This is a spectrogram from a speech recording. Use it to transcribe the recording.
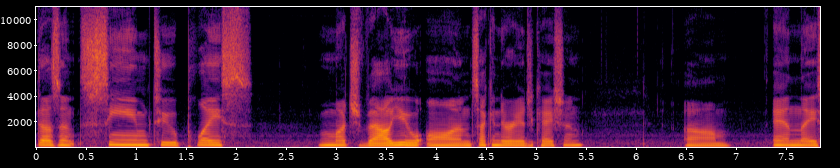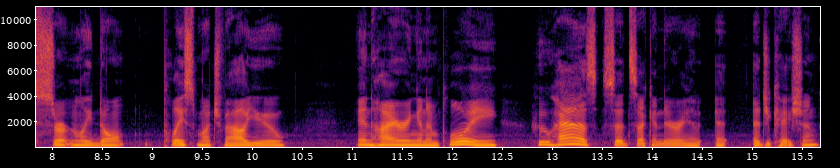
doesn't seem to place much value on secondary education. Um, and they certainly don't place much value in hiring an employee who has said secondary education,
